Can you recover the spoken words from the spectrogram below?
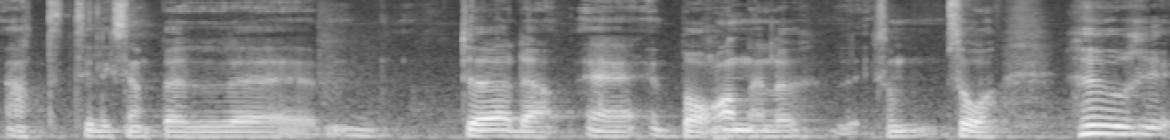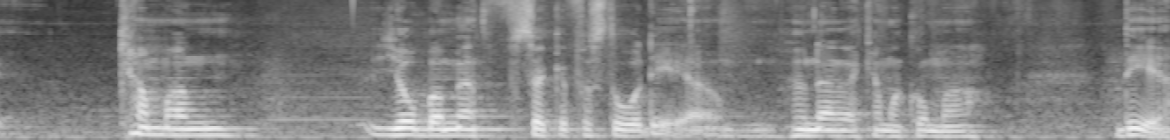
att till exempel eh, döda barn eller liksom så. Hur kan man jobba med att försöka förstå det? Hur nära kan man komma det?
